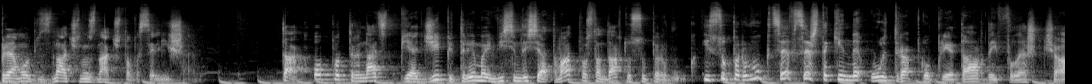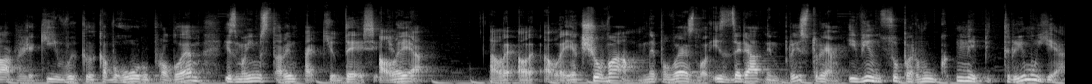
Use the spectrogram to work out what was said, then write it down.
Прямо значно-значно веселіше. Так, Oppo 13 5G підтримує 80 Вт по стандарту SuperVOOC. І SuperVOOC це все ж таки не ультрапроприєтарний флеш-чардж, який викликав гору проблем із моїм старим IQ 10. Але, але, але, але, якщо вам не повезло із зарядним пристроєм і він SuperVOOC не підтримує,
